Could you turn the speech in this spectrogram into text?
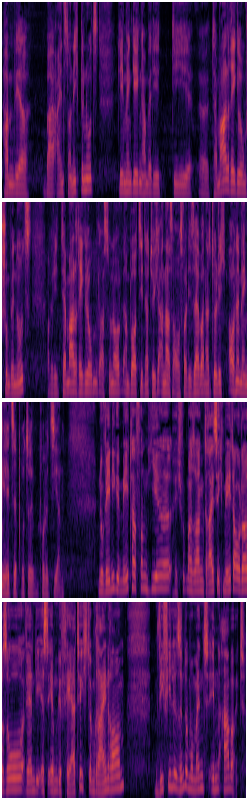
haben wir bei 1 noch nicht benutzt. Dem hingegen haben wir die, die äh, Thermalregelung schon benutzt. Aber die Thermalregelung mit Astronauten an Bord sieht natürlich anders aus, weil die selber natürlich auch eine Menge Hitze produ produzieren. Nur wenige Meter von hier, ich würde mal sagen 30 Meter oder so, werden die SM gefertigt im Rheinraum. Wie viele sind im Moment in Arbeit?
